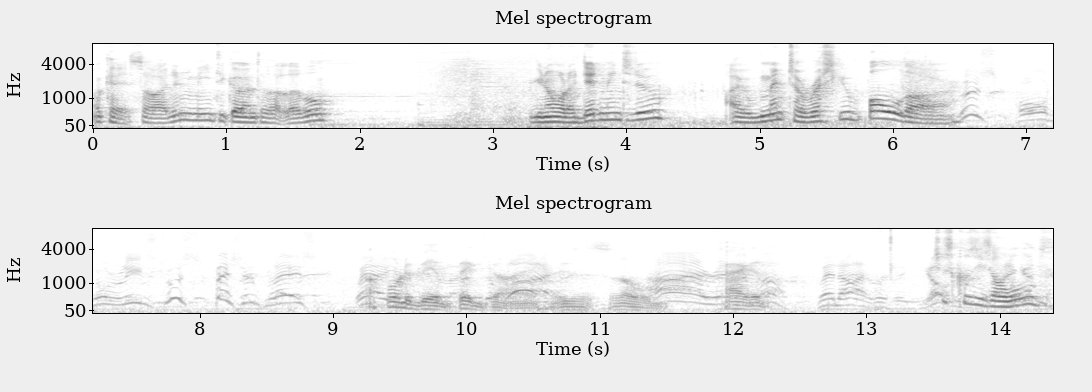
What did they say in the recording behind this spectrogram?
Okay, so I didn't mean to go into that level. You know what I did mean to do? I meant to rescue Boldar. This portal leads to a special place where I thought he'd be a big guy fly. who's old faggot. remember when I was a young Just because he's old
